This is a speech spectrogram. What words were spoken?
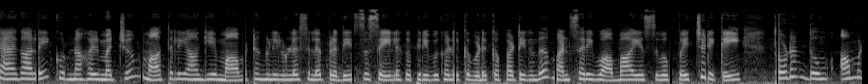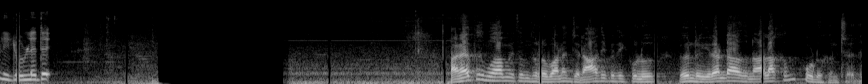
கேகாலை குர்நாகல் மற்றும் மாத்தலை ஆகிய மாவட்டங்களில் உள்ள சில பிரதேச செயலக பிரிவுகளுக்கு விடுக்கப்பட்டிருந்த மண்சரிவு அபாய சிவப்பு எச்சரிக்கை தொடர்ந்தும் அமலில் உள்ளது. அனைத்து முகாமைத்துவம் தொடர்பான ஜனாதிபதி குழு இன்று இரண்டாவது நாளாகவும் கூடுகின்றது.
